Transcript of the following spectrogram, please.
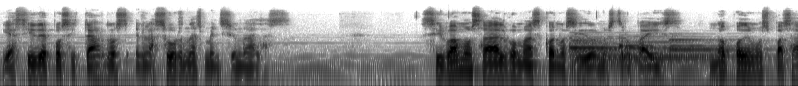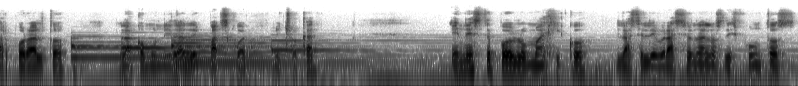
y así depositarlos en las urnas mencionadas. Si vamos a algo más conocido en nuestro país, no podemos pasar por alto la comunidad de Pátzcuaro, Michoacán. En este pueblo mágico, la celebración a los difuntos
